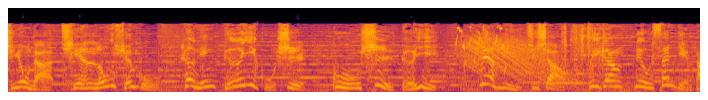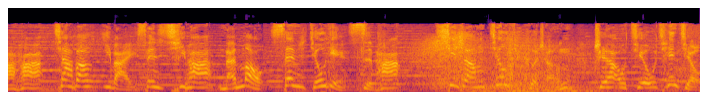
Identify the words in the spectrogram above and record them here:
实用的潜龙选股，让您得意股市，股市得意，亮丽绩效。威刚六三点八趴，加邦一百三十七趴，南茂三十九点四趴。线上教学课程只要九千九，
